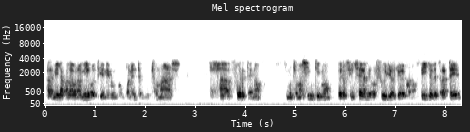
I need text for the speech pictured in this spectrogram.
para mí la palabra amigo tiene un componente mucho más uh, fuerte, ¿no? Mucho más íntimo, pero sin ser amigo suyo yo le conocí, yo le traté.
